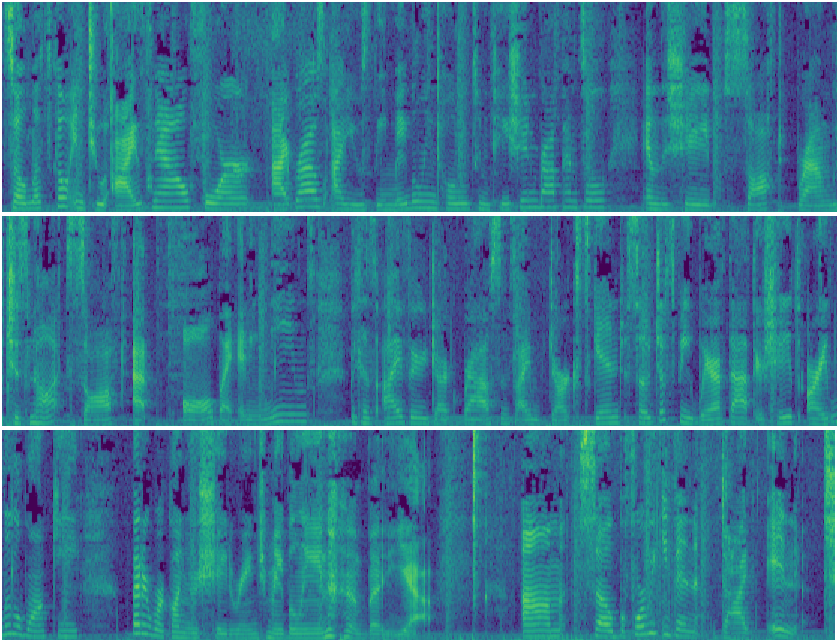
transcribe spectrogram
So let's go into eyes now. For eyebrows, I use the Maybelline Total Temptation Brow Pencil in the shade Soft Brown, which is not soft at all by any means because I have very dark brows since I'm dark skinned. So just be aware of that. Their shades are a little wonky. Better work on your shade range, Maybelline. but yeah. Um, so before we even dive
